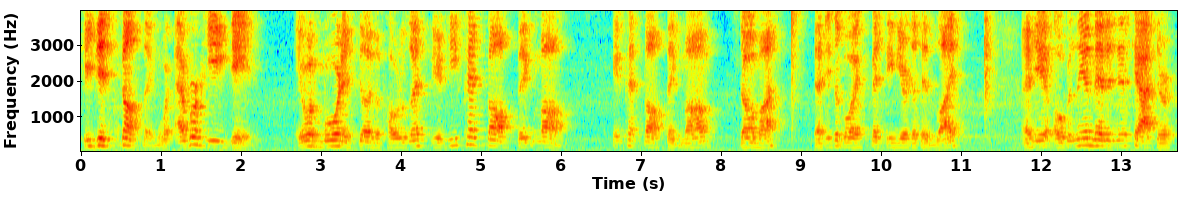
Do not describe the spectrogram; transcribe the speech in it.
he did something. Whatever he did, it was more than stealing the poneglyph because he pissed off Big Mom. He pissed off Big Mom so much that she took away 15 years of his life and he openly admitted in this chapter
